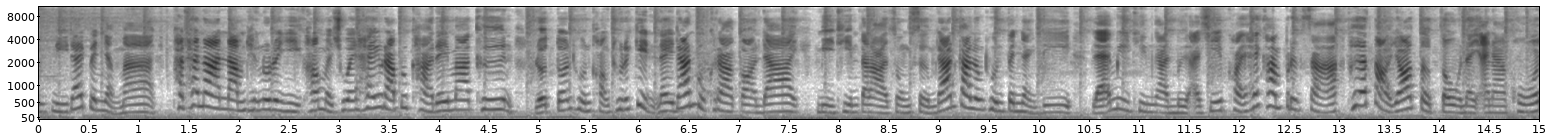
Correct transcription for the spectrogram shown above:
ยุคนี้ได้เป็นอย่างมาก พัฒนานำเทคโนโลยีเข้ามาช่วยให้รับลูกค้าได้มากขึ้น ลดต้นทุนของธุรกิจในด้านบุคลากรได้ มีทีมตลาดส่งเสริมด้านการลงทุนเป็นอย่างดี และมีทีมงานมืออาชีพคอยให้คำปรึกษา เพื่อต่อยอดเติบโตในอนาคต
